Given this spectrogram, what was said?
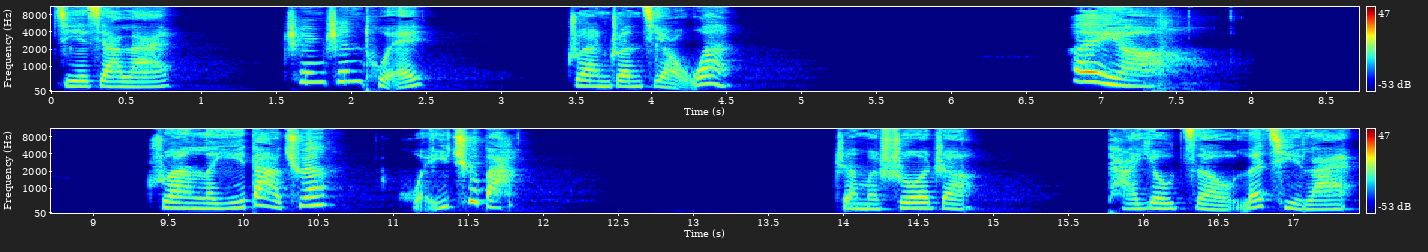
接下来，抻抻腿，转转脚腕。哎呀，转了一大圈，回去吧。这么说着，他又走了起来。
